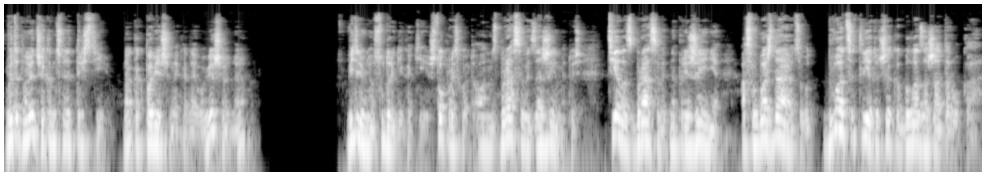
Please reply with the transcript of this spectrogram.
В этот момент человека начинает трясти, да, как повешенный, когда его вешают, да? Видели у него судороги какие? Что происходит? Он сбрасывает зажимы, то есть тело сбрасывает напряжение, освобождаются. Вот 20 лет у человека была зажата рука.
